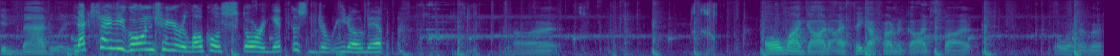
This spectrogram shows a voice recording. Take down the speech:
fucking badly. next time you go into your local store, get this Dorito dip. Alright. Oh my god, I think I found a god spot. Or whatever.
